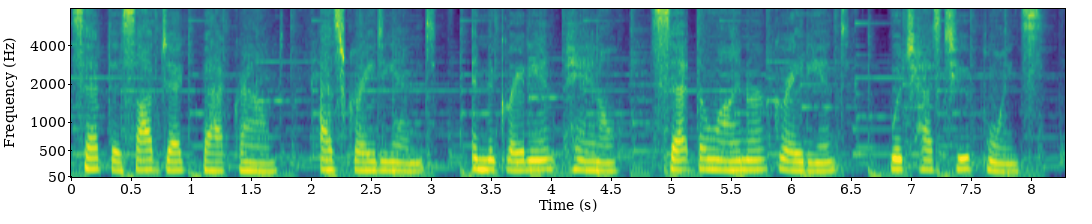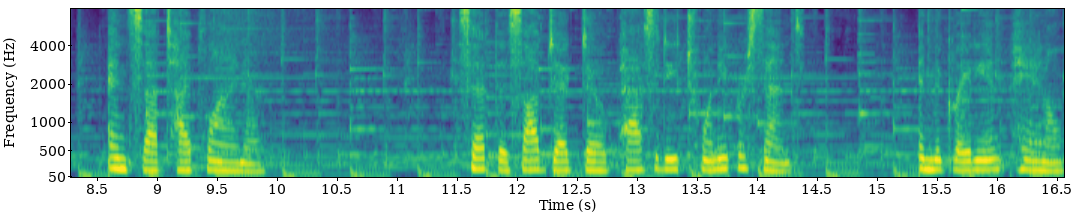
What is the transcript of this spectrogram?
Set this object background, as gradient. In the gradient panel, set the liner gradient, which has two points. And set type liner. Set this object opacity 20%. In the gradient panel,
